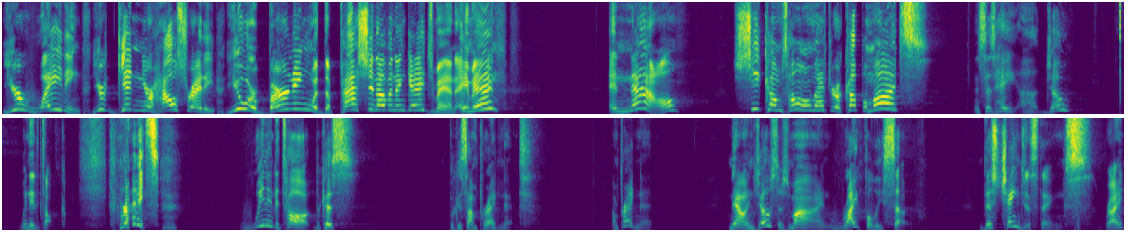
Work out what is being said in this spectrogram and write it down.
You're waiting. You're getting your house ready. You are burning with the passion of an engaged man. Amen? And now she comes home after a couple months and says, Hey, uh, Joe, we need to talk. right? We need to talk because, because I'm pregnant. I'm pregnant. Now, in Joseph's mind, rightfully so, this changes things, right?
